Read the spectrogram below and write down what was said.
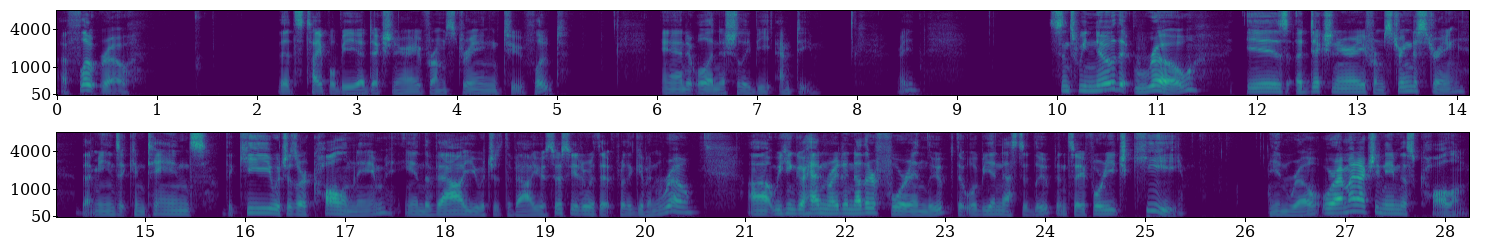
a float row. That's type will be a dictionary from string to float. and it will initially be empty, right? Since we know that row is a dictionary from string to string, that means it contains the key, which is our column name, and the value, which is the value associated with it for the given row. Uh, we can go ahead and write another for in loop that will be a nested loop and say for each key in row, or I might actually name this column.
